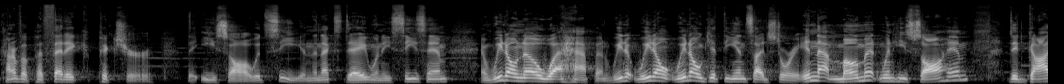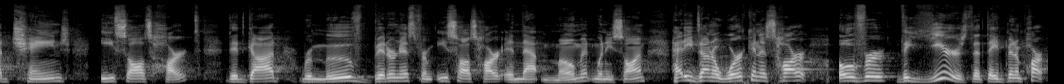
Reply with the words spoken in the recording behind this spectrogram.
kind of a pathetic picture that Esau would see. And the next day when he sees him, and we don't know what happened. We don't, we don't, we don't get the inside story. In that moment when he saw him, did God change Esau's heart? Did God remove bitterness from Esau's heart in that moment when he saw him? Had he done a work in his heart over the years that they'd been apart?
